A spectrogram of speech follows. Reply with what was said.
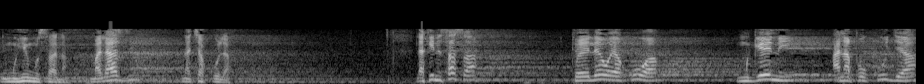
ni muhimu sana. Malazi na chakula. Lakini sasa tuelewe ya kuwa mgeni anapokuja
